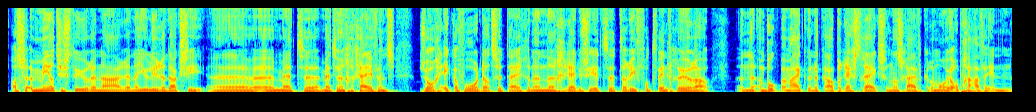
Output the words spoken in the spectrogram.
als ze een mailtje sturen naar, naar jullie redactie uh, met, uh, met hun gegevens, zorg ik ervoor dat ze tegen een gereduceerd tarief van 20 euro een, een boek bij mij kunnen kopen rechtstreeks. En dan schrijf ik er een mooie opgave in.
